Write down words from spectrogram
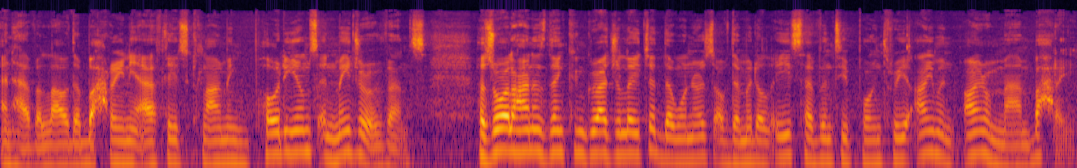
and have allowed the Bahraini athletes climbing podiums in major events. His Royal Highness then congratulated the winners of the Middle East 70.3 Ironman Bahrain.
